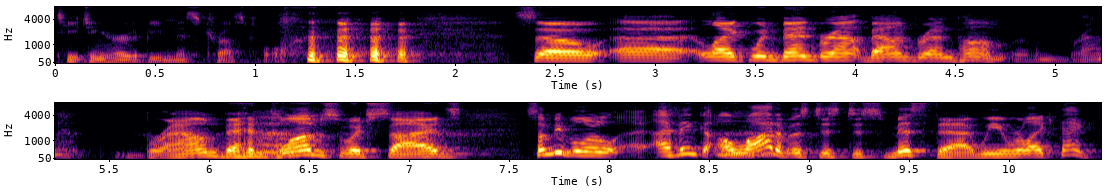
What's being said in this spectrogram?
teaching her to be mistrustful. so, uh, like when Ben Brown, Brown, Ben Plumm, Brown, Brown, Ben Plumm switched sides. Some people, are, I think, a lot mm. of us just dismissed that. We were like, that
